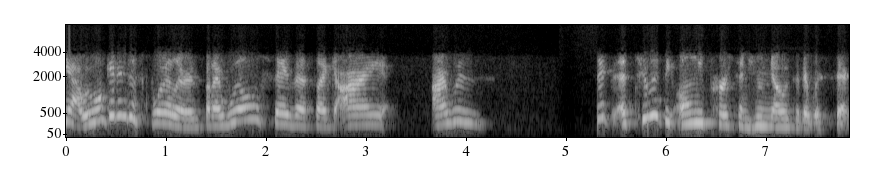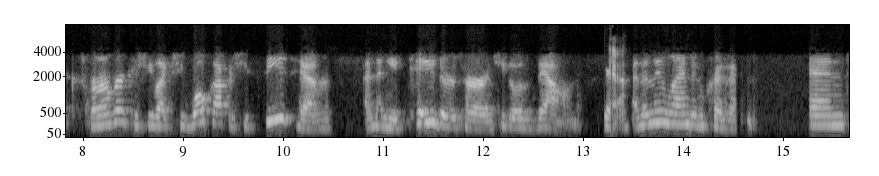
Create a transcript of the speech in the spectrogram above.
yeah, we won't get into spoilers, but I will say this: like I, I was six. Uh, two is the only person who knows that it was six. Remember, because she like she woke up and she sees him, and then he tasers her, and she goes down. Yeah. And then they land in prison, and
